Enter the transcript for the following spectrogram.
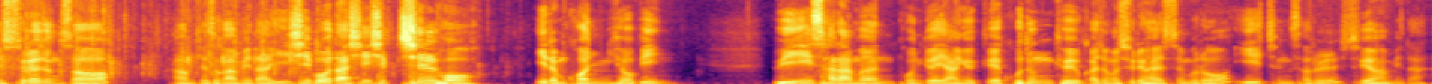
예, 수료증서 다음 계속합니다. 25-17호 이름 권효빈 위 사람은 본교회 양육교회 고등교육 과정을 수료하였으므로 이 증서를 수여합니다.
